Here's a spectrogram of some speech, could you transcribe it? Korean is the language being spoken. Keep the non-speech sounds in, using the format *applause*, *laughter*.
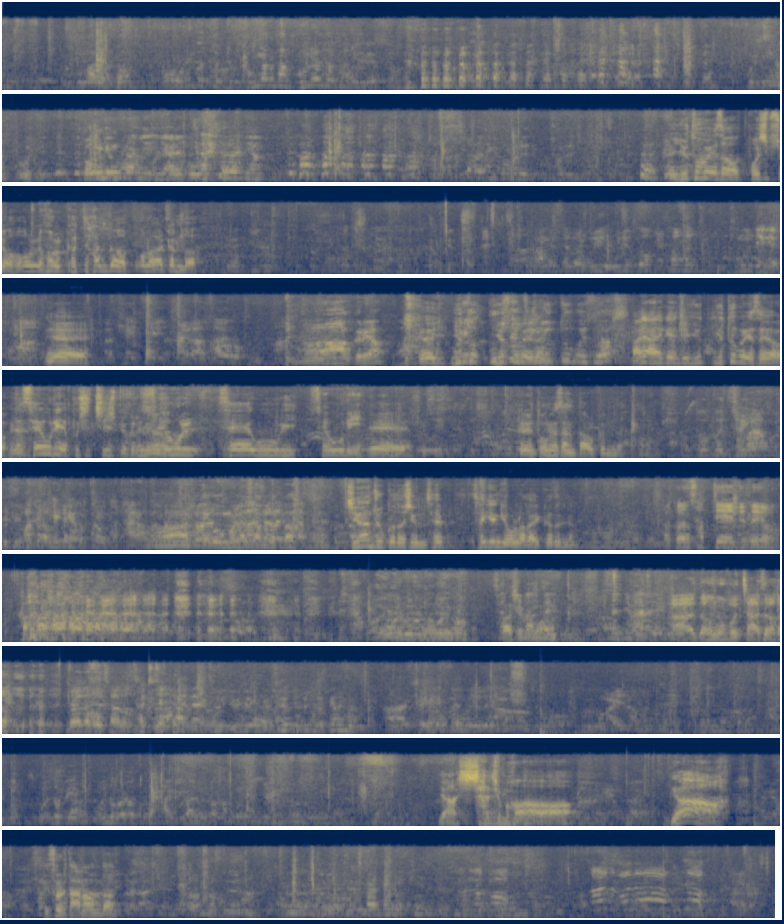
그 말에서 어 우리도 저, 저 동영상 보면서 그랬어 *laughs* 동영상이 있냐 아니고 우체전이야. 그 유튜브에서 보십시오. 오늘 오늘 한거 올라갈 겁니다. 우리 우리 거 콘서트 주문 되겠구만. 예. 아, 그래요? 그 유튜 유튜브에서 유튜브에서요? 아니 아니 그냥 이제 유, 유튜브에서요. 그냥 세우리 FC 치십시오. 그러면 세울- 세우리 세월이. 예. 그럼 동영상 나올 겁니다. 그 그 저희가 와서 KT하고 찍은 거다 나와. 아 대공원에서 한 거다. 지난주 거도 지금 세, 세 경기 올라가 있거든요. 아, 그건 삭제해 주세요. 아 이거 얼마 주는 거야 이거? 45만 원. 아 너무 못 차서 내가 못 차서 삭제. 야, 씨, 하지 마. 야! 이 소리 다 나온다.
